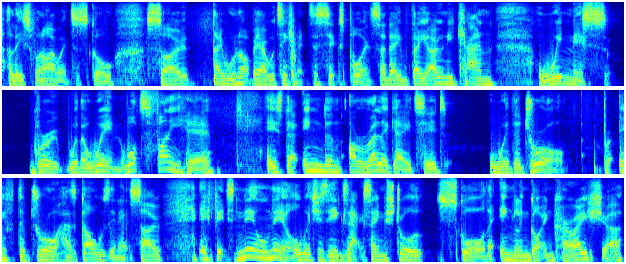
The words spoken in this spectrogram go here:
at least when I went to school. So they will not be able to get to six points. So they, they only can win this group with a win. What's funny here is that England are relegated with a draw if the draw has goals in it. So if it's nil nil, which is the exact same straw score that England got in Croatia,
